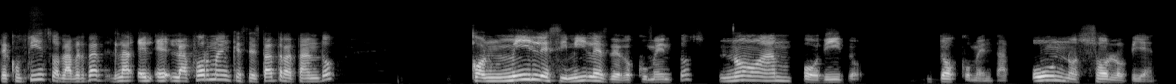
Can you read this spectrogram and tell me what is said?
Te confieso, la verdad, la, forma en que se está tratando, con miles y miles de documentos, no han podido documentar uno solo bien,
